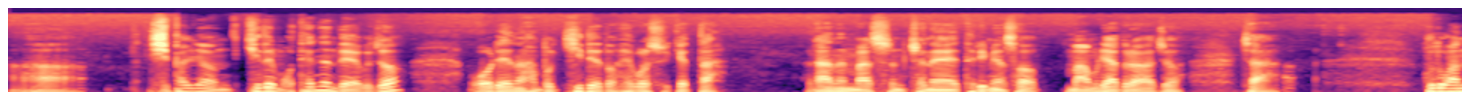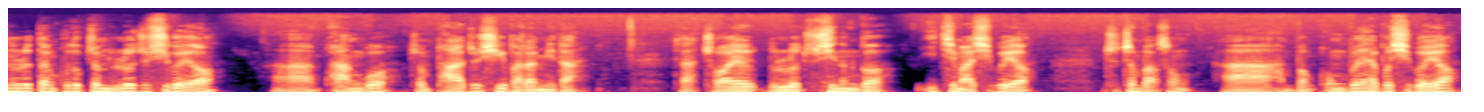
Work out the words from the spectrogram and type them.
아, 18년 기대를 못했는데요. 그죠? 올해는 한번 기대도 해볼 수 있겠다. 라는 말씀 전해드리면서 마무리하도록 하죠. 자, 구독 안 눌렀다면 구독 좀 눌러주시고요. 아, 광고 좀 봐주시기 바랍니다. 자, 좋아요 눌러주시는 거 잊지 마시고요. 추천 방송 아, 한번 공부해 보시고요.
